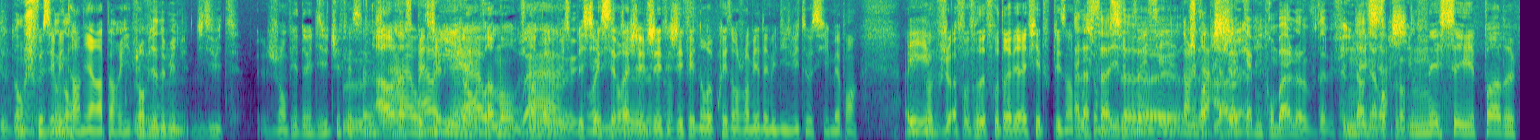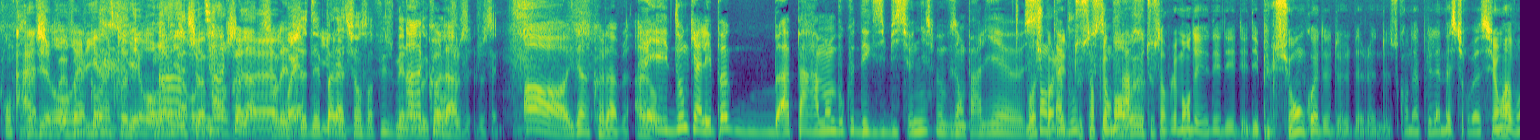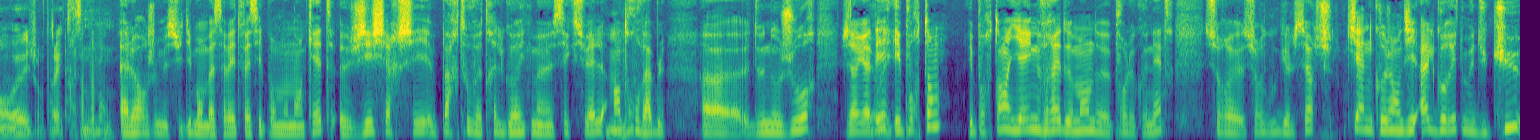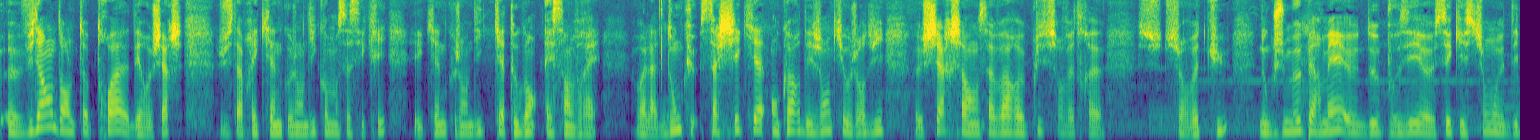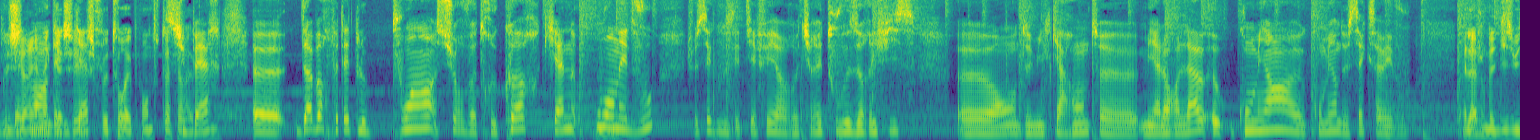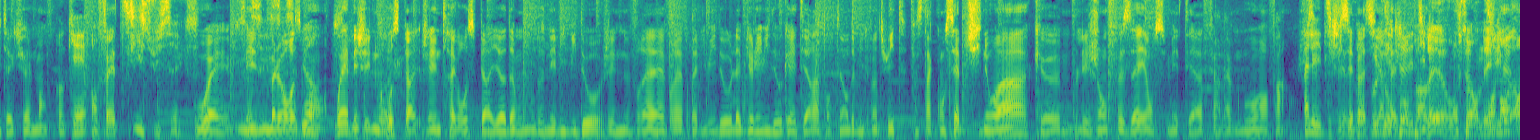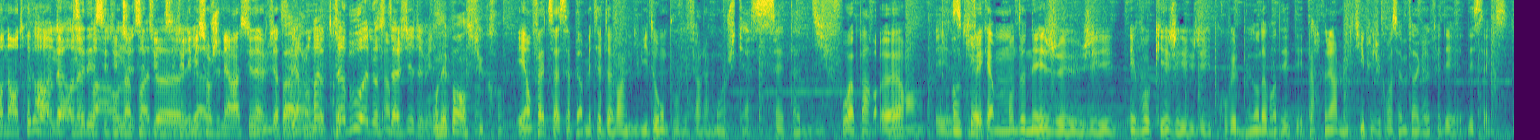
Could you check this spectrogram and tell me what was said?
Dedans. où je faisais Non, mes non. dernières à Paris. Janvier d'ailleurs. 2018. Janvier 2018, j'ai fait Euh, ça. Ah, on a Ah, spécialisé, ouais, non, ah, vraiment, je Ah, rappelle les oui. Oui, c'est vrai, j'ai- j'ai euh, j'ai fait une reprise en janvier 2018 aussi, mais bon, à l'époque, je- faudrait, faudrait vérifier toutes les infos À la sur mon salle, site. Dans je crois que avec Camille Combal, vous avez fait une dernière représentation. N'essayez pas de Ah, contredire Aurélien. je- n'ai il pas la science infuse, mais là, Incollable. je, je sais. Oh, il est incollable. Et donc à l'époque, bah, apparemment beaucoup d'exhibitionnisme, vous en parliez euh, Moi, je sans parlais tabou, tout sans simplement, oui, tout simplement des, pulsions, quoi, de, ce qu'on appelait la masturbation avant. Oui, j'en parlais très simplement. Alors je me suis dit bon bah ça va être facile pour mon enquête. Euh, j'ai cherché partout votre algorithme sexuel Mhm. introuvable euh, de nos jours. J'ai regardé Eh oui. et pourtant et pourtant il y a une vraie demande pour le connaître sur euh, sur Google Search. Kian Kojandi algorithme du cul euh, vient dans le top 3 des recherches. Juste après Kian Kojandi comment ça s'écrit? Et Kian Kojandi Catogan est-ce un vrai? Voilà, donc sachez qu'il y a encore des gens qui aujourd'hui euh, cherchent à en savoir euh, plus sur votre euh, sur votre cul. Donc je me permets euh, de poser euh, ces questions euh, J'ai délicatement rien à cacher, je peux tout répondre, tout à fait Super. Euh, D'abord, peut-être le point sur votre corps, Kian. Où en êtes-vous? Je sais que vous étiez fait euh, retirer tous vos orifices euh, en 2040. euh, mais alors là, euh, combien, euh, combien de sexe avez-vous? Et là, j'en ai 18 actuellement. Ok. En fait, 18 sexes. Ouais, Ça, mais malheureusement, ouais, mais j'ai une grosse j'ai une très grosse période à un moment donné libido. J'ai une vraie, vraie, vraie libido. La biolibido qui a été rapportée en 2028. Enfin, c'est un concept chinois que les gens faisaient et on se mettait à faire l'amour. Enfin, je Allez, sais, je sais pas si On on on, est entre nous. Ah, c'est une, émission générationnelle. Je veux dire, Pas- c'est Il les n'y a gens pas de tabou à Nostalgie 2005. On n'est pas en sucre. et en fait, ça, ça permettait d'avoir une libido. On pouvait faire l'amour jusqu'à 7 à 10 fois par heure. Et ce qui fait qu'à un moment donné, j'ai évoqué, j'ai j'ai éprouvé le besoin d'avoir des, des partenaires multiples et j'ai commencé à me faire greffer des, des sexes.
